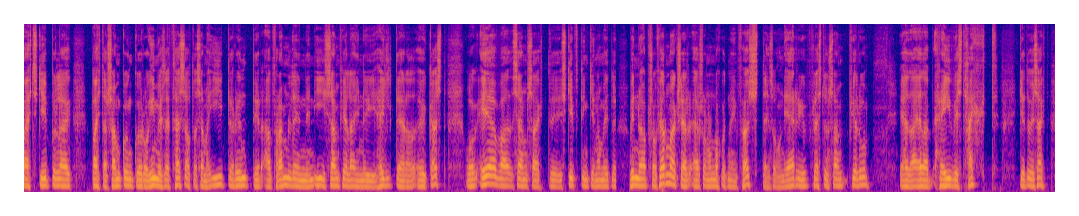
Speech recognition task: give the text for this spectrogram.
bætt skipulag, bættar samgöngur og ímjöldslegt þess átt að sama ítur undir að framleginin í samfélaginu í heild er að aukast og ef að sem sagt skiptingin á meðlum vinnuaps og fjármaks er, er svona nokkur neginn föst eins og hún er í flestum samfélagum eða, eða hreyfist hægt getur við sagt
